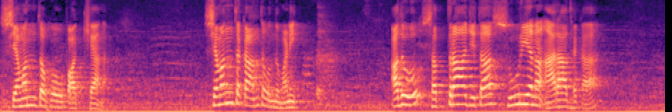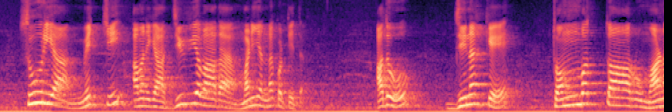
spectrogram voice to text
ಸ್ಯಮಂತಕೋಪಾಖ್ಯಾನ ಸ್ಯಮಂತಕ ಅಂತ ಒಂದು ಮಣಿ. ಅದು ಸತ್ರಾಜಿತ ಸೂರ್ಯನ ಆರಾಧಕ. ಸೂರ್ಯ ಮೆಚ್ಚಿ ಅವನಿಗೆ ಆ ದಿವ್ಯವಾದ ಮಣಿಯನ್ನು ಕೊಟ್ಟಿದ್ದ. ಅದು ದಿನಕ್ಕೆ ತೊಂಬತ್ತಾರು ಮಣ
